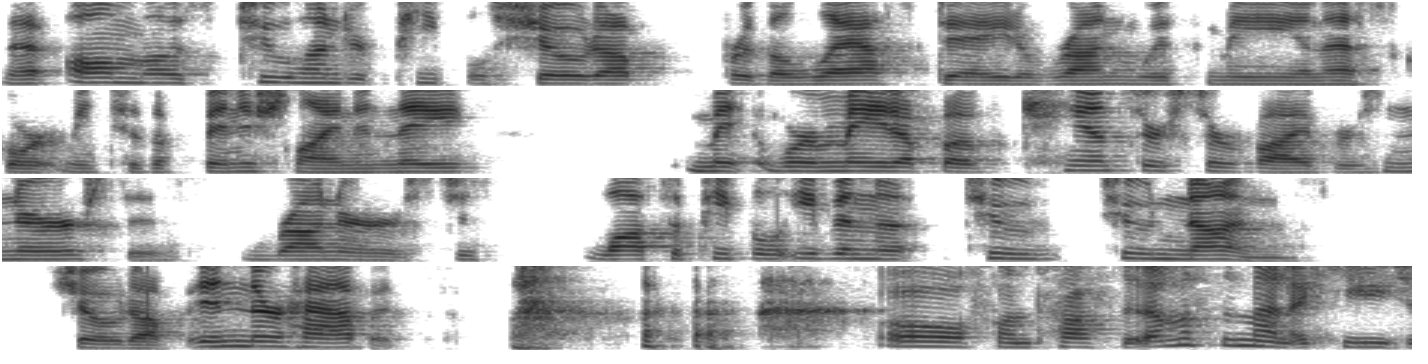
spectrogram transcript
that almost 200 people showed up for the last day to run with me and escort me to the finish line. And they ma- were made up of cancer survivors, nurses, runners, just lots of people, even two, two nuns showed up in their habits. oh, fantastic. That must have meant a huge,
